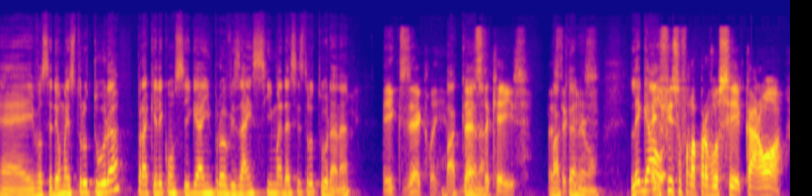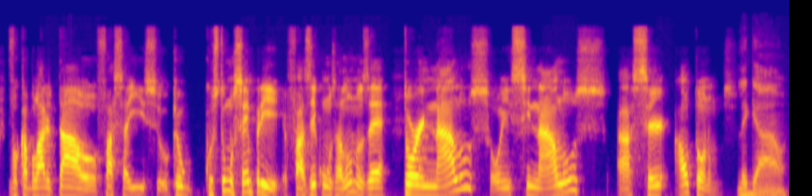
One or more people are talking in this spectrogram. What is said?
É, e você deu uma estrutura para que ele consiga improvisar em cima dessa estrutura, né? Exactly. Bacana. That's the case. That's Bacana, irmão. Legal. É difícil falar para você, cara, ó, vocabulário tal, faça isso. O que eu costumo sempre fazer com os alunos é torná-los ou ensiná-los a ser autônomos. Legal.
